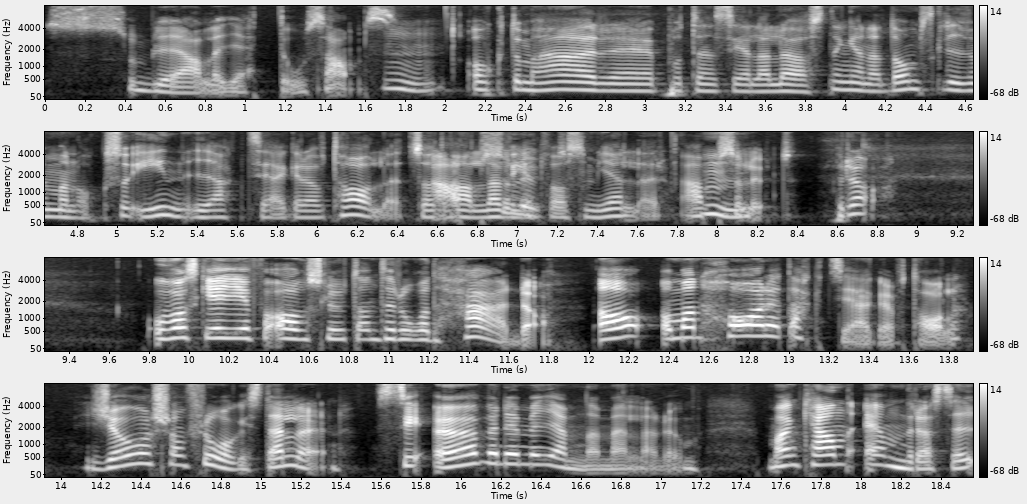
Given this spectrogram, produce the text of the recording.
så blir alla jätteosams. Mm. Och de här eh, potentiella lösningarna, de skriver man också in i aktieägaravtalet så att alla Absolut. vet vad som gäller. Absolut. Mm. Bra. Och vad ska jag ge för avslutande råd här då? Ja, om man har ett aktieägaravtal, gör som frågeställaren. Se över det med jämna mellanrum. Man kan ändra sig,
